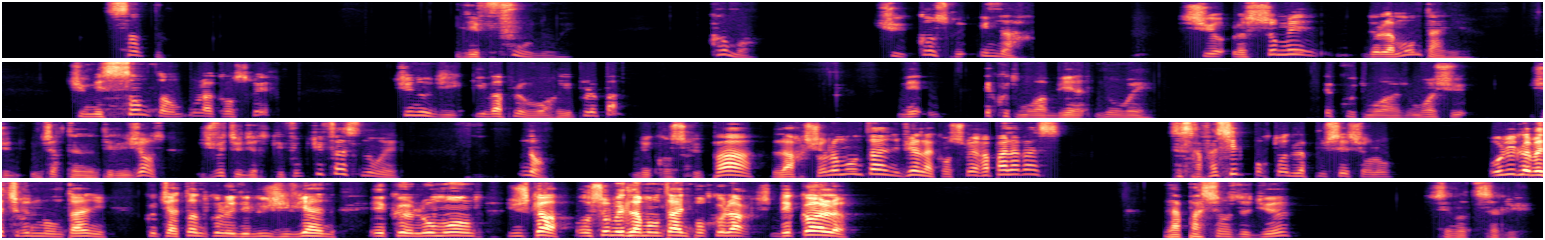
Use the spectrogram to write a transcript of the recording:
Cent ans. Il est fou, nous. Comment tu construis une arche sur le sommet de la montagne? Tu mets cent ans pour la construire. Tu nous dis qu'il va pleuvoir, il pleut pas. Mais écoute-moi bien, Noé. Écoute-moi, moi je suis, j'ai une certaine intelligence. Je vais te dire ce qu'il faut que tu fasses, Noé. Non, ne construis pas l'arche sur la montagne. Viens la construire à Palavas. Ce sera facile pour toi de la pousser sur l'eau. Au lieu de la mettre sur une montagne, que tu attendes que le déluge y vienne et que l'eau monte jusqu'au sommet de la montagne pour que l'arche décolle. La patience de Dieu, c'est notre salut.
